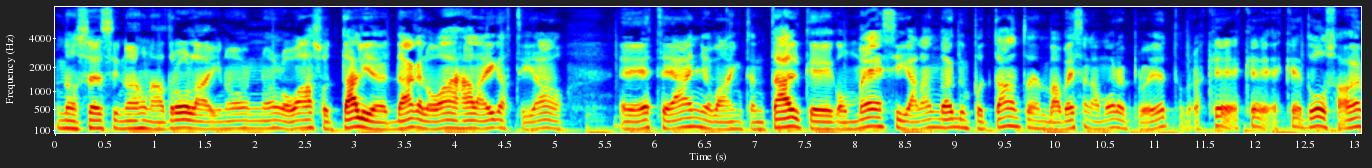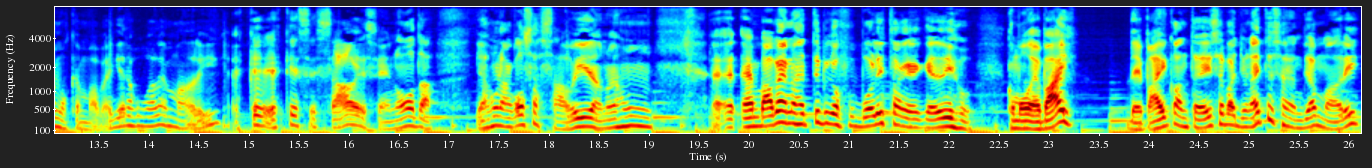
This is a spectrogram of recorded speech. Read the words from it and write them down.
No sé si no es una trola y no, no lo van a soltar y de verdad que lo van a dejar ahí castigado eh, este año para intentar que con Messi ganando algo importante, Mbappé se enamore del proyecto. Pero es que, es que, es que todos sabemos que Mbappé quiere jugar en Madrid. Es que, es que se sabe, se nota. Y es una cosa sabida, no es un. Eh, eh, Mbappé no es el típico futbolista que, que dijo, como Depay. Depay cuando dice para United se vendió en Madrid.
